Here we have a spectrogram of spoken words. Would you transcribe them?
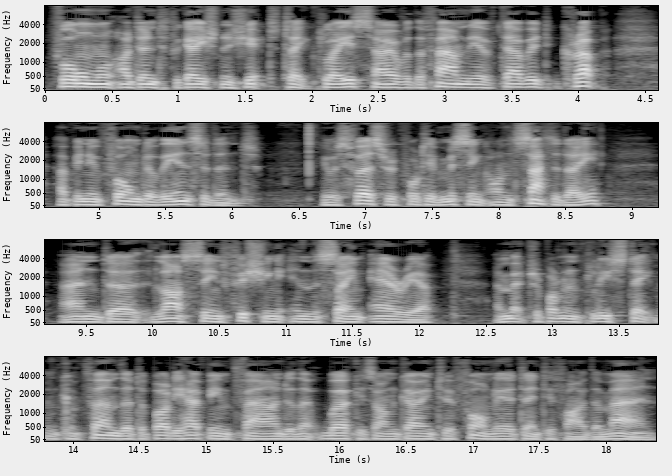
Formal identification has yet to take place. However, the family of David Krupp have been informed of the incident. He was first reported missing on Saturday and uh, last seen fishing in the same area. A Metropolitan Police statement confirmed that a body had been found and that work is ongoing to formally identify the man.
